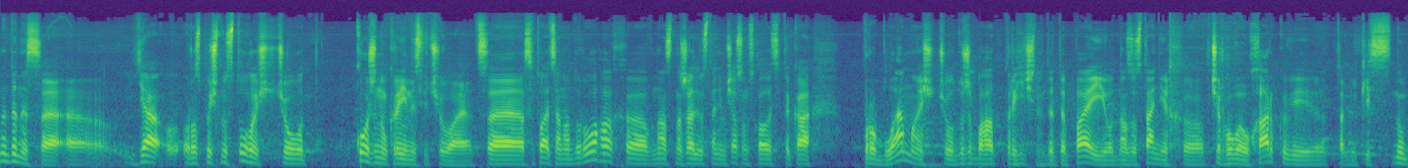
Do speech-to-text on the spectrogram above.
Пане Денисе, е, я розпочну з того, що от кожен українець відчуває. Це ситуація на дорогах. Е, В нас, на жаль, останнім часом склалася така проблема, що дуже багато трагічних ДТП, і одна з останніх е, в чергове у Харкові. Там якісь ну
